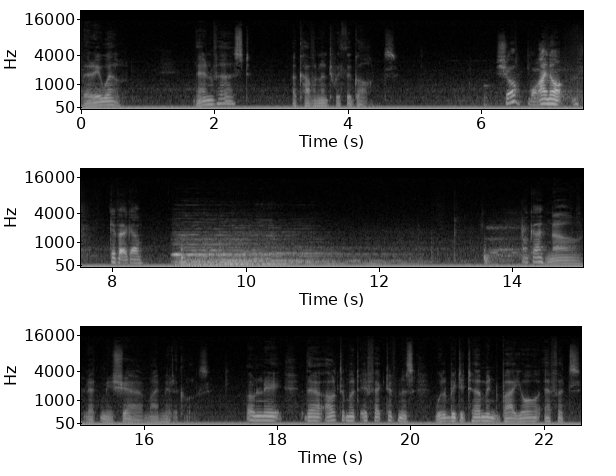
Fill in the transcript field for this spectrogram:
Very well. Then first, a covenant with the gods. Sure, why not? Give it a go. Okay. Now let me share my miracles. Only their ultimate effectiveness will be determined by your efforts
